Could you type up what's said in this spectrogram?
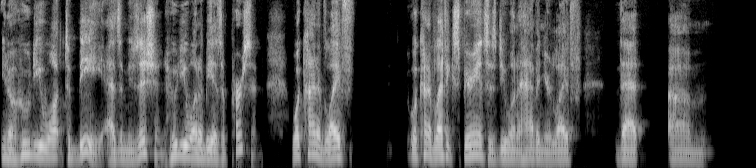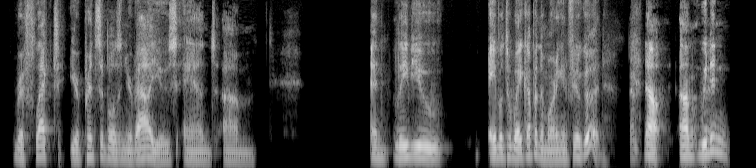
you know, who do you want to be as a musician? Who do you want to be as a person? What kind of life? What kind of life experiences do you want to have in your life that um, reflect your principles and your values, and um, and leave you able to wake up in the morning and feel good? Now, um, we didn't.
